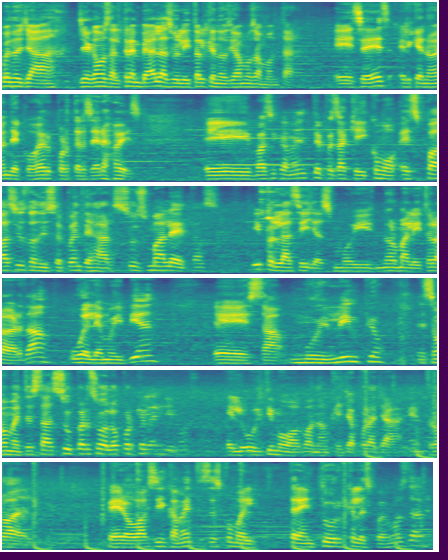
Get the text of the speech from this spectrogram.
Bueno, ya llegamos al tren. Vea el azulito al que nos íbamos a montar. Ese es el que no deben de coger por tercera vez. Eh, básicamente, pues aquí hay como espacios donde usted pueden dejar sus maletas y pues las sillas, muy normalito la verdad, huele muy bien, eh, está muy limpio. En este momento está súper solo porque elegimos el último vagón, aunque ya por allá entró alguien. Pero básicamente este es como el tren tour que les podemos dar.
